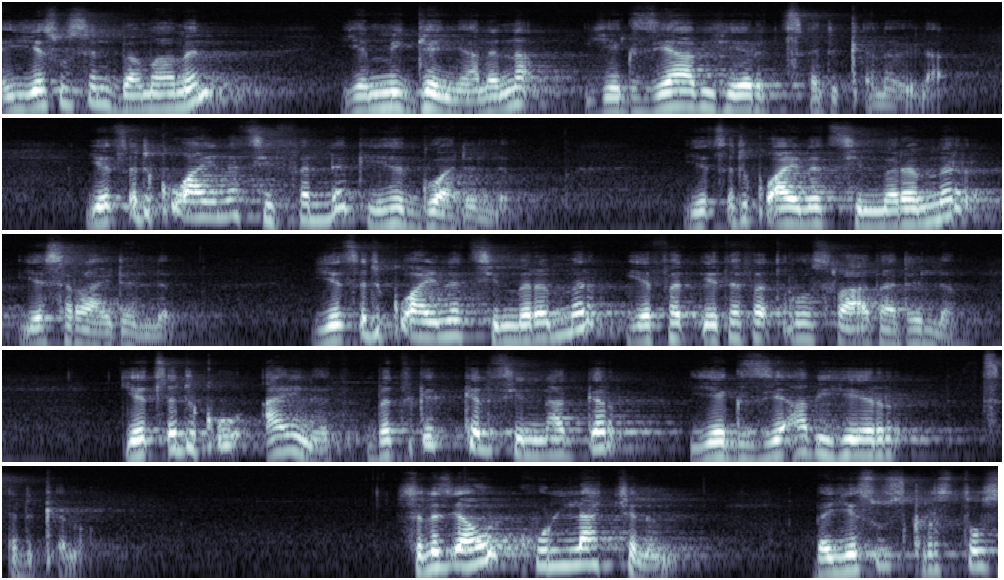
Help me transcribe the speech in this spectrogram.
ኢየሱስን በማመን የሚገኛልና የእግዚአብሔር ጽድቅ ነው ይላል። የጽድቁ አይነት ሲፈለግ የሕጉ አይደለም። የጽድቁ አይነት ሲመረመር የስራ አይደለም። የጽድቁ አይነት ሲመረመር የተፈጥሮ ስርዓት አይደለም። የጽድቁ አይነት በትክክል ሲናገር የእግዚአብሔር ጽድቅ ነው። ስለዚህ አሁን ሁላችንም በኢየሱስ ክርስቶስ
